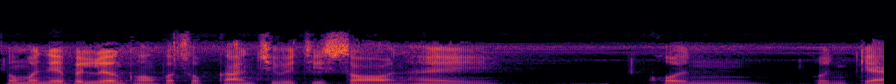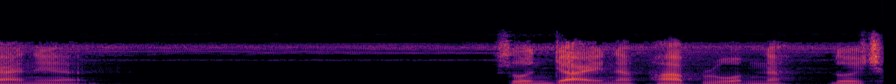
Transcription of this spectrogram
ทั้งหมดเนี่ยเป็นเรื่องของประสบการณ์ชีวิตที่สอนให้ คนคนแก่เนี่ย ส่วนใหญ่นะภาพรวมนะโดยเฉ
